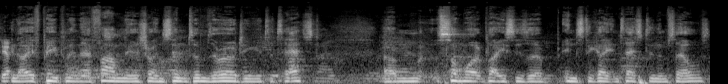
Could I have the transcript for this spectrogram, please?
You know, if people in their family are showing symptoms, they're urging you to test. Um, some workplaces are instigating testing themselves,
